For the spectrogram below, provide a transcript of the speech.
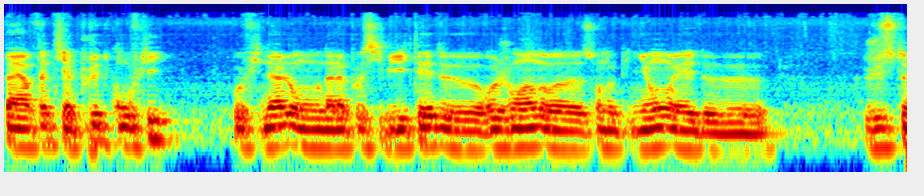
bah, en fait, il n'y a plus de conflit. Au final, on a la possibilité de rejoindre son opinion et de juste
